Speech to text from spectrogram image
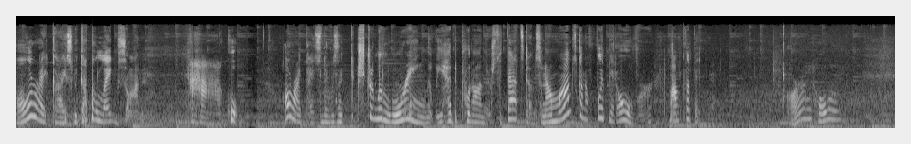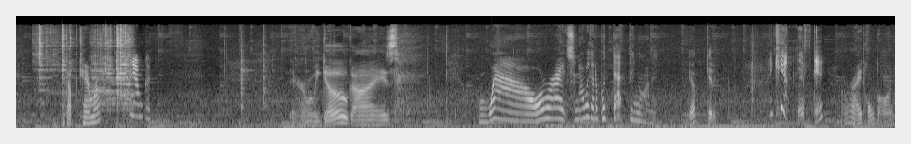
Alright, guys, we got the legs on. Haha, cool. Alright guys, so there was an extra little ring that we had to put on there, so that's done. So now Mom's gonna flip it over. Mom, flip it. Alright, hold on. Got the camera? Yeah, I'm good. There we go, guys. Wow, alright, so now we gotta put that thing on it. Yep, get it. I can't lift it. Alright, hold on.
